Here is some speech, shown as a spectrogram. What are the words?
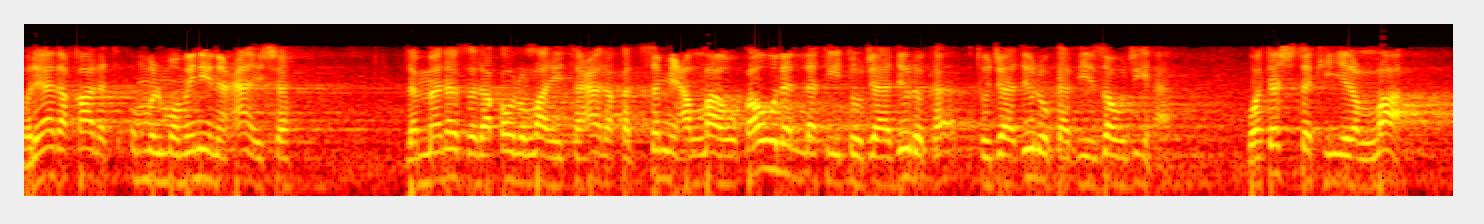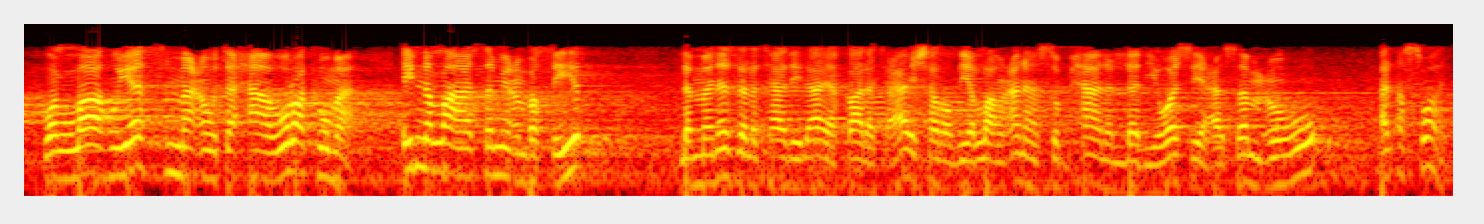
ولهذا قالت أم المؤمنين عائشة لما نزل قول الله تعالى قد سمع الله قولا التي تجادلك, تجادلك في زوجها وتشتكي إلى الله. والله يسمع تحاوركما. إن الله سميع بصير. لما نزلت هذه الآية قالت عائشة رضي الله عنها سبحان الذي وسع سمعه الأصوات.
